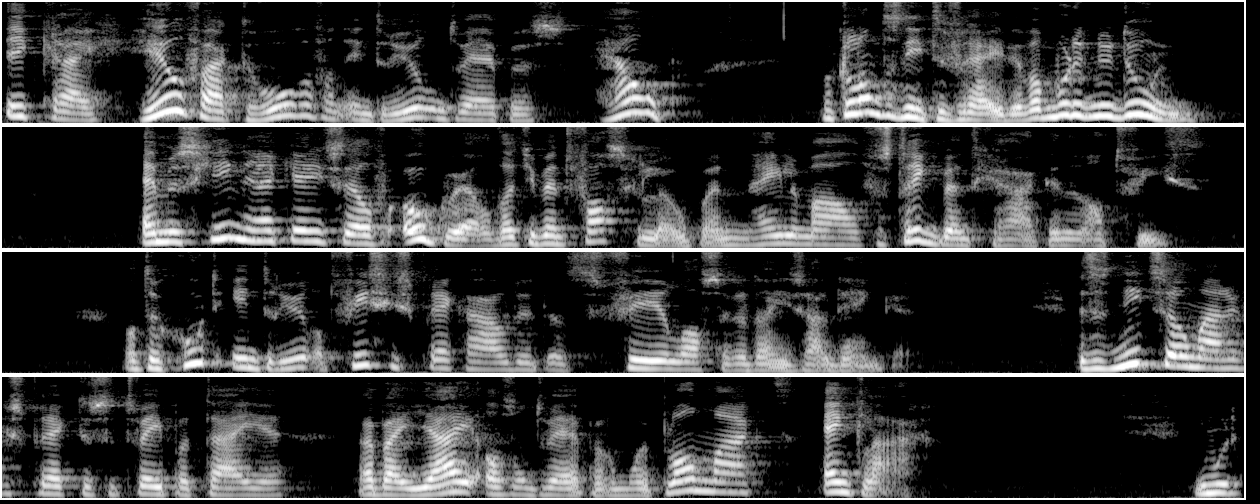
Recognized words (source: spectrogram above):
Ik krijg heel vaak te horen van interieurontwerpers: help, mijn klant is niet tevreden, wat moet ik nu doen? En misschien herken je zelf ook wel dat je bent vastgelopen en helemaal verstrikt bent geraakt in een advies. Want een goed interieuradviesgesprek houden, dat is veel lastiger dan je zou denken. Het is niet zomaar een gesprek tussen twee partijen waarbij jij als ontwerper een mooi plan maakt en klaar. Je moet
